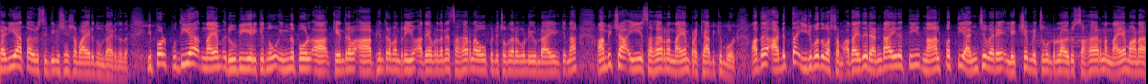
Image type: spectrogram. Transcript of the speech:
കഴിയാത്ത ഒരു സ്ഥിതിവിശേഷമായിരുന്നു ഉണ്ടായിരുന്നത്. ഇപ്പോൾ പുതിയ നയം രൂപീകരിക്കുന്നു. ഇന്നിപ്പോൾ കേന്ദ്ര ആഭ്യന്തരമന്ത്രിയും അതേപോലെ തന്നെ സഹകരണ വകുപ്പിന്റെ ചുമതല കൂടി ഉണ്ടായിരിക്കുന്ന അമിത്ഷാ ഈ സഹകരണ നയം പ്രഖ്യാപിക്കുമ്പോൾ അത് അടുത്ത ഇരുപത് വർഷം അതായത് രണ്ടായിരത്തി നാൽപ്പത്തി അഞ്ച് വരെ ലക്ഷ്യം വെച്ചുകൊണ്ടുള്ള ഒരു സഹകരണ നയമാണ്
